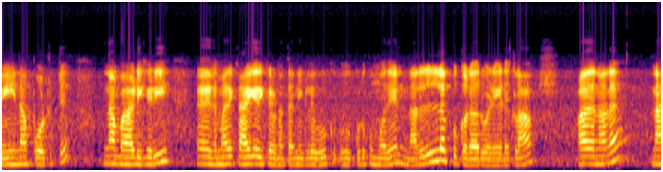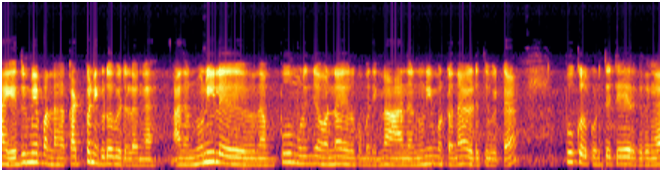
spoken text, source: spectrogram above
மெயினாக போட்டுட்டு நம்ம அடிக்கடி இந்த மாதிரி காய்கறி கழுவின தண்ணிகளை ஊக்கு கொடுக்கும் போதே நல்ல பூக்கள் அறுவடை எடுக்கலாம். அதனால் நான் எதுவுமே பண்ணலங்க. கட் பண்ணி கூட விடலைங்க. அந்த நுனியில் நான் பூ முடிஞ்ச உடனே இருக்கும் பார்த்திங்களா அந்த நுனி மட்டும் தான் எடுத்து விட்டேன். பூக்கள் கொடுத்துட்டே இருக்குதுங்க.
